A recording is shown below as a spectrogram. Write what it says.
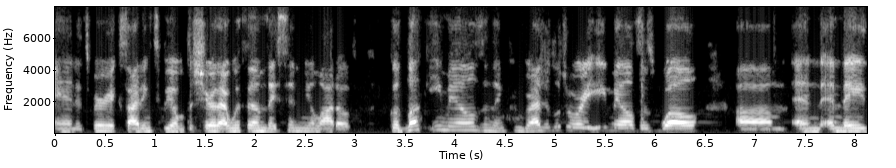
and it's very exciting to be able to share that with them. They send me a lot of good luck emails and then congratulatory emails as well um, and and they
